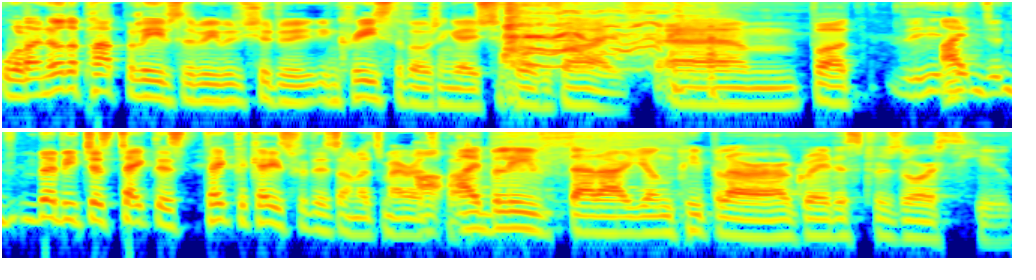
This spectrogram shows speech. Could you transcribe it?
Well, I know that Pat believes that we should increase the voting age to 45. um, but I, maybe just take this, take the case for this on its merits. I, I believe that our young people are our greatest resource, Hugh.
